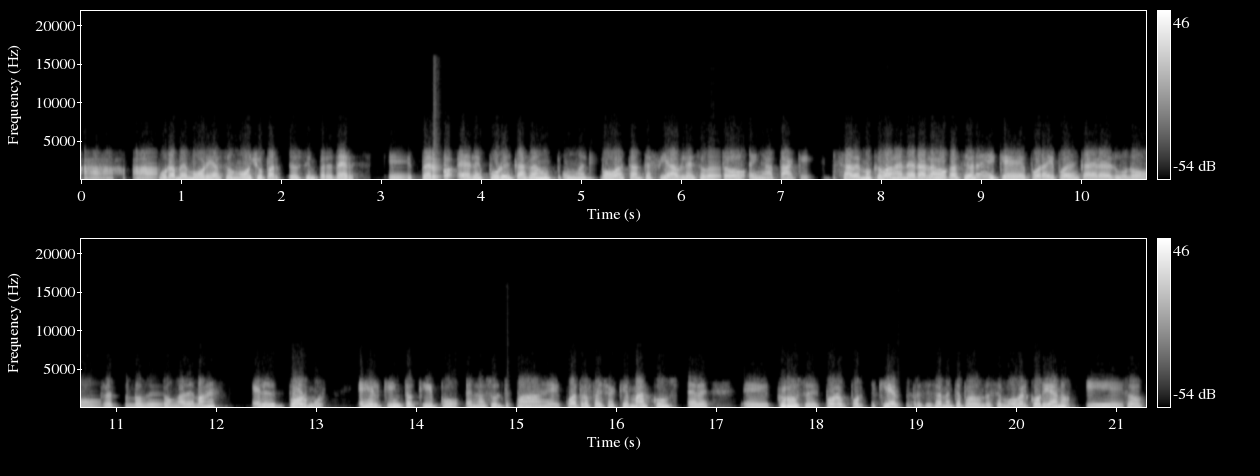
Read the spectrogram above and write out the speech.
a, pura memoria son ocho partidos sin perder, eh, pero el Spurs en casa es un, equipo bastante fiable, sobre todo en ataque. Sabemos que va a generar las ocasiones y que por ahí pueden caer algunos retornos de son. Además, el Bournemouth es el quinto equipo en las últimas eh, cuatro fechas que más concede eh, cruces por, por izquierda, precisamente por donde se mueve el coreano, y eso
